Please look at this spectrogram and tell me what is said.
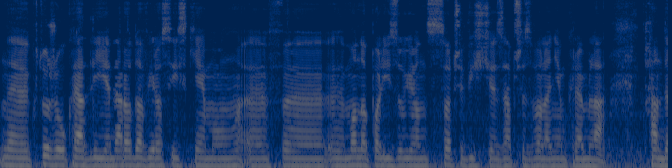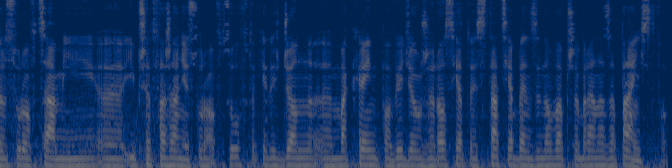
e, którzy ukradli je narodowi rosyjskiemu, e, w, e, monopolizując oczywiście za przyzwoleniem Kremla handel surowcami e, i przetwarzanie surowców. To kiedyś John McCain powiedział, że Rosja to jest stacja benzynowa przebrana za państwo.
